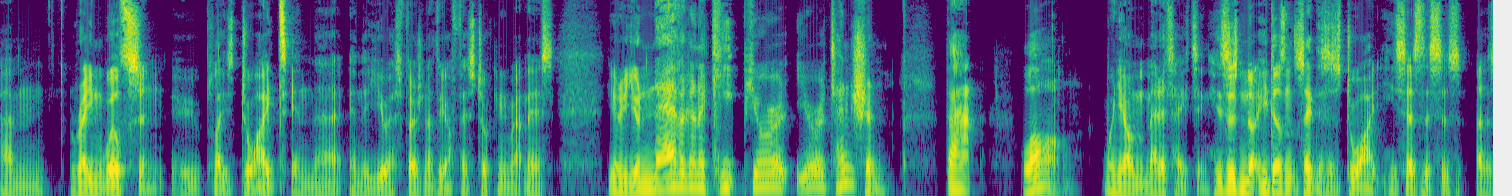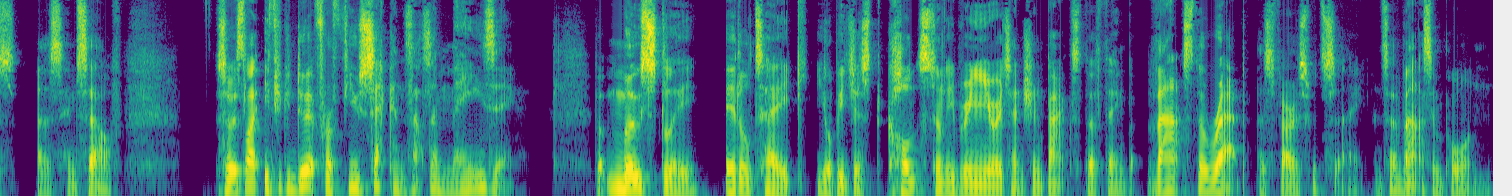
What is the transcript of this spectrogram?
um, Rainn Wilson, who plays Dwight in the in the US version of The Office, talking about this. You know, you're never going to keep your your attention that long when you're meditating. He says no, he doesn't say this as Dwight. He says this as, as as himself. So it's like if you can do it for a few seconds, that's amazing. But mostly it'll take you'll be just constantly bringing your attention back to the thing. But that's the rep, as Ferriss would say, and so that's important.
